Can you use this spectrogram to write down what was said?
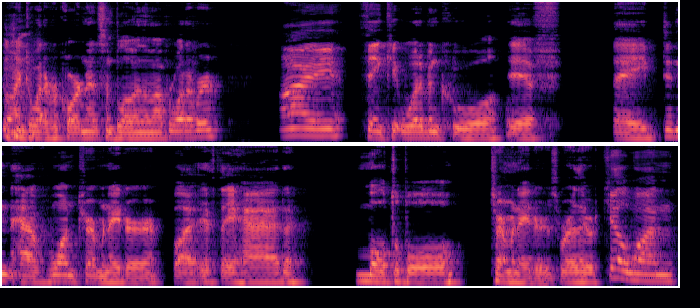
going to whatever coordinates and blowing them up or whatever. I think it would have been cool if they didn't have one Terminator, but if they had multiple Terminators, where they would kill one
